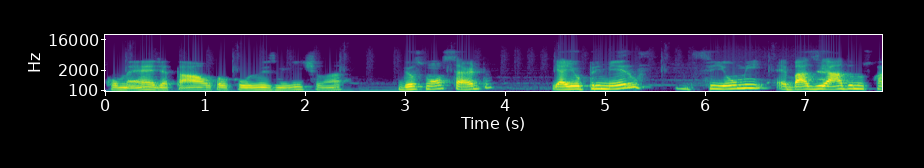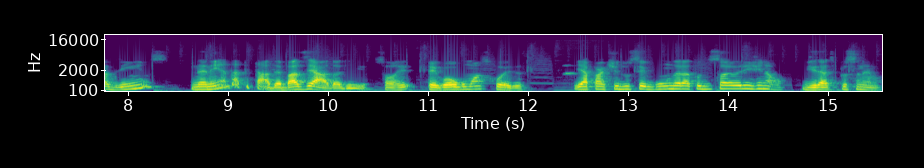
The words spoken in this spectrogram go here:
comédia tal, colocou o Will Smith lá. Deu mal certo. E aí o primeiro filme é baseado nos quadrinhos, não é nem adaptado, é baseado ali, só pegou algumas coisas. E a partir do segundo era tudo história original, direto pro cinema.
